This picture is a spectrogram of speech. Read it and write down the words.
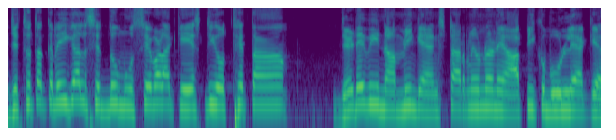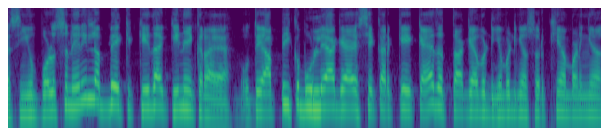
ਜਿੱਥੋਂ ਤੱਕ ਰਹੀ ਗੱਲ ਸਿੱਧੂ ਮੂਸੇਵਾਲਾ ਕੇਸ ਦੀ, ਉੱਥੇ ਤਾਂ ਜਿਹੜੇ ਵੀ ਨਾਮੀ ਗੈਂਗਸਟਰ ਨੇ, ਉਹਨਾਂ ਨੇ ਆਪ ਹੀ ਕਬੂਲ ਲਿਆ ਕਿ ਅਸੀਂ ਉਹ ਪੁਲਿਸ ਨੇ ਨਹੀਂ ਲੱਭੇ ਕਿ ਕਿਹਦਾ, ਕਿਹਨੇ ਕਰਾਇਆ। ਉਹ ਤੇ ਆਪ ਹੀ ਕਬੂਲਿਆ ਗਿਆ, ਇਸੇ ਕਰਕੇ ਕਹਿ ਦਿੱਤਾ ਗਿਆ ਵੱਡੀਆਂ ਵੱਡੀਆਂ ਸੁਰਖੀਆਂ ਬਣੀਆਂ।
